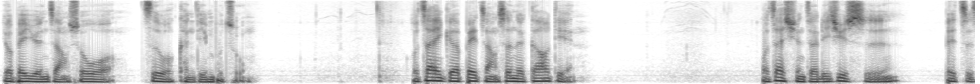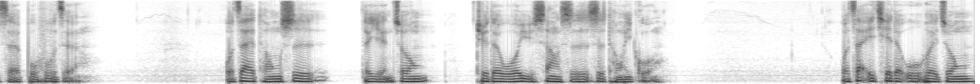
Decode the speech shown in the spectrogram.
又被园长说我自我肯定不足。我在一个被掌声的高点，我在选择离去时被指责不负责。我在同事的眼中觉得我与上司是同一国。我在一切的误会中，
